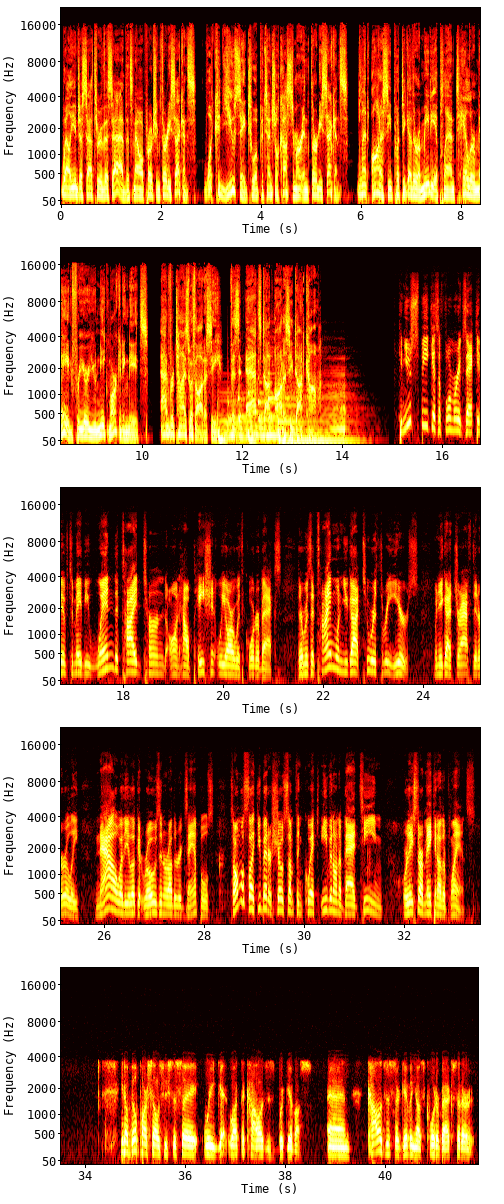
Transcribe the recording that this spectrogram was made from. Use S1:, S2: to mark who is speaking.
S1: Well, you just sat through this ad that's now approaching 30 seconds. What could you say to a potential customer in 30 seconds? Let Audacy put together a media plan tailor made for your unique marketing needs. Advertise with Audacy. Visit ads.audacy.com.
S2: Can you speak as a former executive to maybe when the tide turned on how patient we are with quarterbacks? There was a time when you got two or three years when you got drafted early. Now, whether you look at Rosen or other examples, it's almost like you better show something quick, even on a bad team, or they start making other plans.
S3: You know, Bill Parcells used to say, "We get what the colleges give us," and colleges are giving us quarterbacks that are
